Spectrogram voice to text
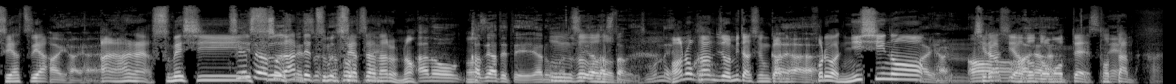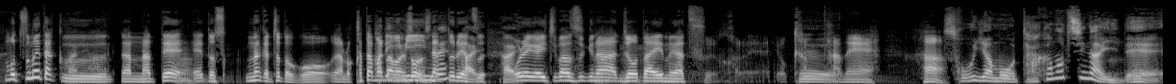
つやつや。はいはいはい。あ、あれな、酢飯、ツヤツヤはそうですね。あれでつむつやつやなるの？あの、風当ててやるのうん、が、出すためですもんね。あの感じを見た瞬間に、はいはいはい。これは西のはいはい。チラシやぞと思ってはいはい撮ったんだ。もう冷たくなって、えっと、すなんかちょっとこう、あの、塊気味になっとるやつ。ね。はい。はい。俺が一番好きな状態のやつ。これ、よかったね。はあ。そういや、もう高松市内で、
